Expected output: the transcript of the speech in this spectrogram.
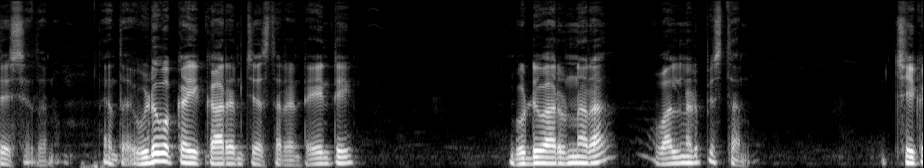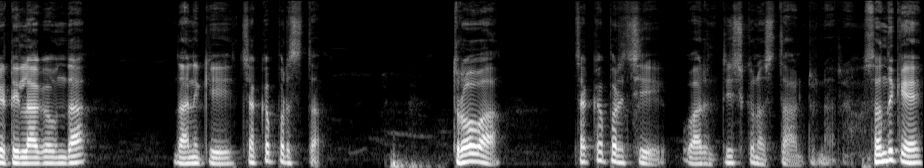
చేసేదను. ఎంత విడువక ఈ కార్యం చేస్తారంటే ఏంటి? గుడ్డివారు ఉన్నారా? వాళ్ళు నడిపిస్తాను. చీకటిలాగా ఉందా? దానికి చక్కపరుస్తా. త్రోవ చక్కపరిచి వారిని తీసుకుని వస్తా అంటున్నారు. సో అందుకే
